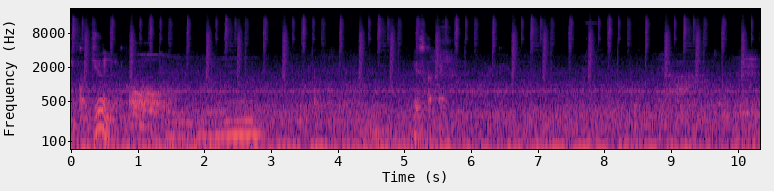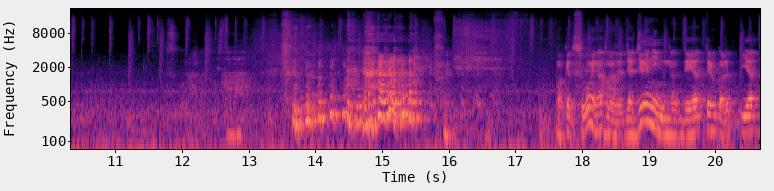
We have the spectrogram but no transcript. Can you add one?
人か10人かけどすごいなと思ってじゃあ10人でやってるからやっ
